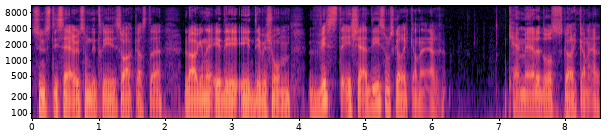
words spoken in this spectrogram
syns de ser ut som de tre svakeste lagene i, de, i divisjonen. Hvis det ikke er de som skal rykke ned hvem er det da som skal rykke ned?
